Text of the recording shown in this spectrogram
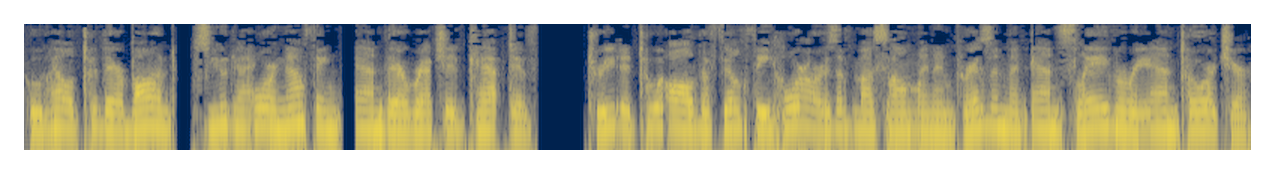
who held to their bond, Ceuta or nothing, and their wretched captive, treated to all the filthy horrors of Mussulman imprisonment and slavery and torture,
